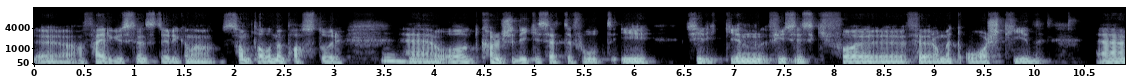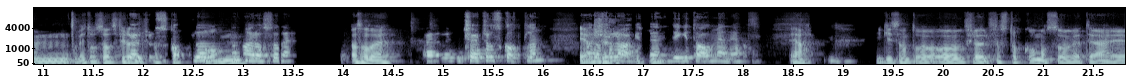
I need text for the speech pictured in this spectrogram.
uh, feirer gudstjenester, de kan ha samtaler med pastor, mm. uh, og kanskje de ikke setter fot i kirken fysisk for, uh, før om et års tid. Um, vet også at Philadelphia Stockholm har også det. Hva sa du? Church of Scotland har ja, også laget en digital menighet. Ja. Ikke sant? Og, og Philadelphia Stockholm også vet jeg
